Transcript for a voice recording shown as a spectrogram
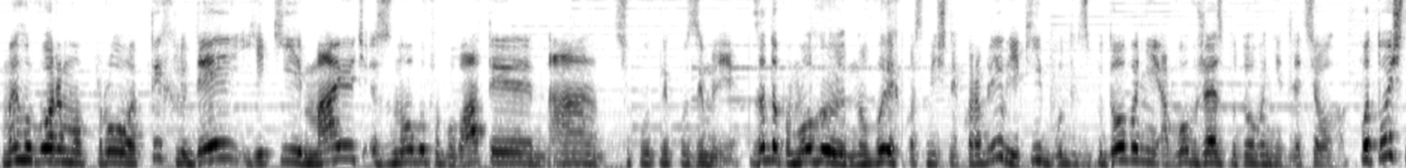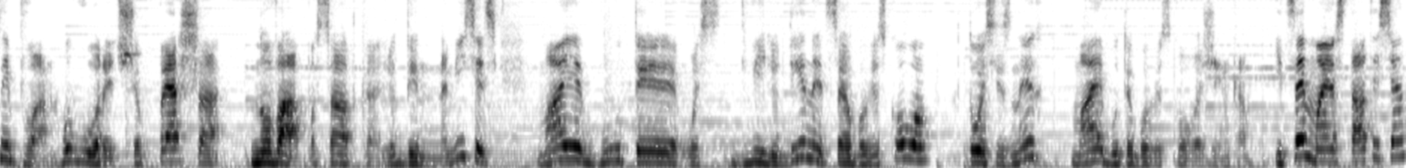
Ми говоримо про тих людей, які мають знову побувати на супутнику Землі за допомогою нових космічних кораблів, які будуть збудовані або вже збудовані для цього. Поточний план говорить, що перша нова посадка людини на місяць має бути ось дві людини. Це обов'язково. Хтось із них має бути обов'язково жінка, і це має статися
